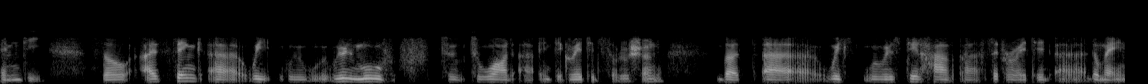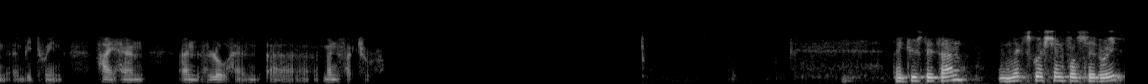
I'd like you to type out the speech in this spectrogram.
MD. So I think uh, we, we will move to, toward uh, integrated solution, but uh, we, we will still have a separated domain between high-end and low-end manufacturer. Thank you, Stéphane. Next question for Cedric.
